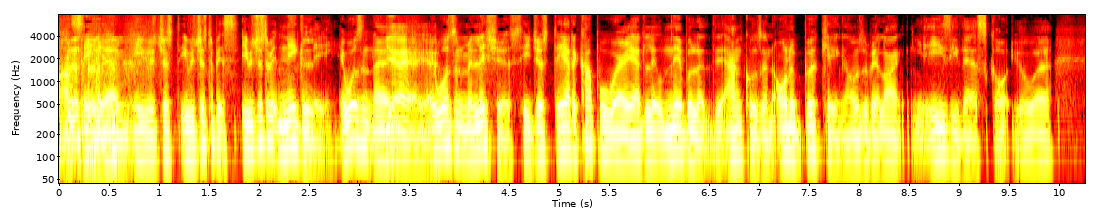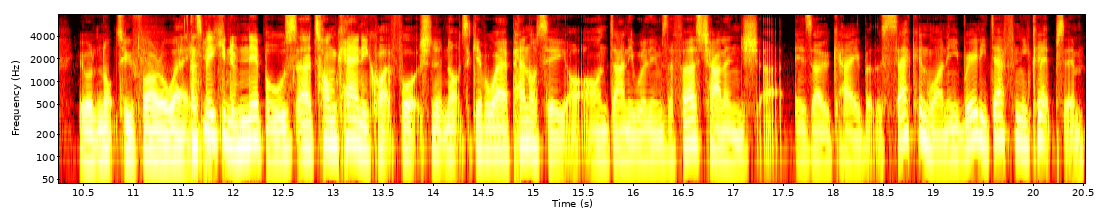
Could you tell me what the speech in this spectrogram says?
us. He, um, he was just he was just a bit he was just a bit niggly. It wasn't um, Yeah, yeah, yeah. it wasn't malicious. He just he had a couple where he had a little nibble at the ankles, and on a booking, I was a bit like, easy there, Scott. You're uh, you're not too far away. And speaking of nibbles, uh, Tom Cairney quite fortunate not to give away a penalty on Danny Williams. The first challenge uh, is okay, but the second one, he really definitely clips him.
